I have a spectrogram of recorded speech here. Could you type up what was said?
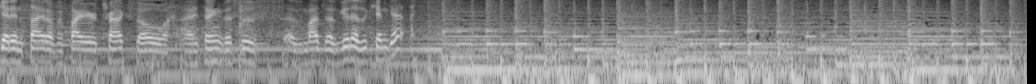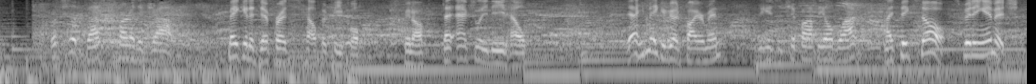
get inside of a fire truck. So I think this is as much as good as it can get. What's the best part of the job? Making a difference, helping people, you know, that actually need help. Yeah, he'd make a good fireman. I Think he's a chip off the old block? I think so. Spitting image.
